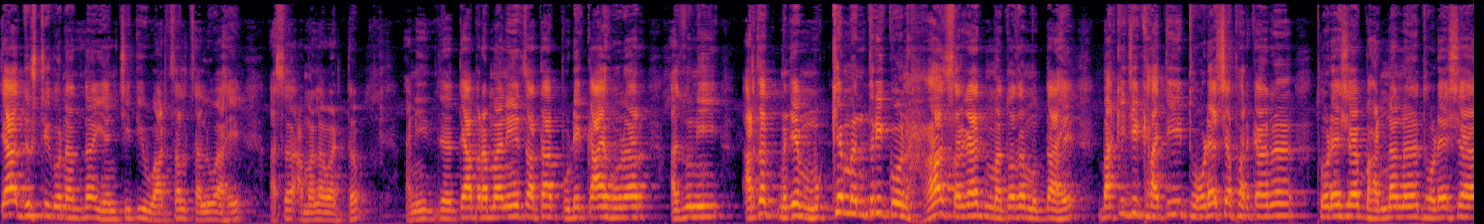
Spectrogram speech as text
त्या दृष्टिकोनातनं यांची ती वाटचाल चालू आहे असं आम्हाला वाटतं. आणि त्याप्रमाणेच आता पुढे काय होणार अजूनही? अर्थात म्हणजे मुख्यमंत्री कोण? हा सगळ्यात महत्त्वाचा मुद्दा आहे. बाकीची खाती थोड्याशा फरकानं थोड्याशा भांडणानं थोड्याशा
